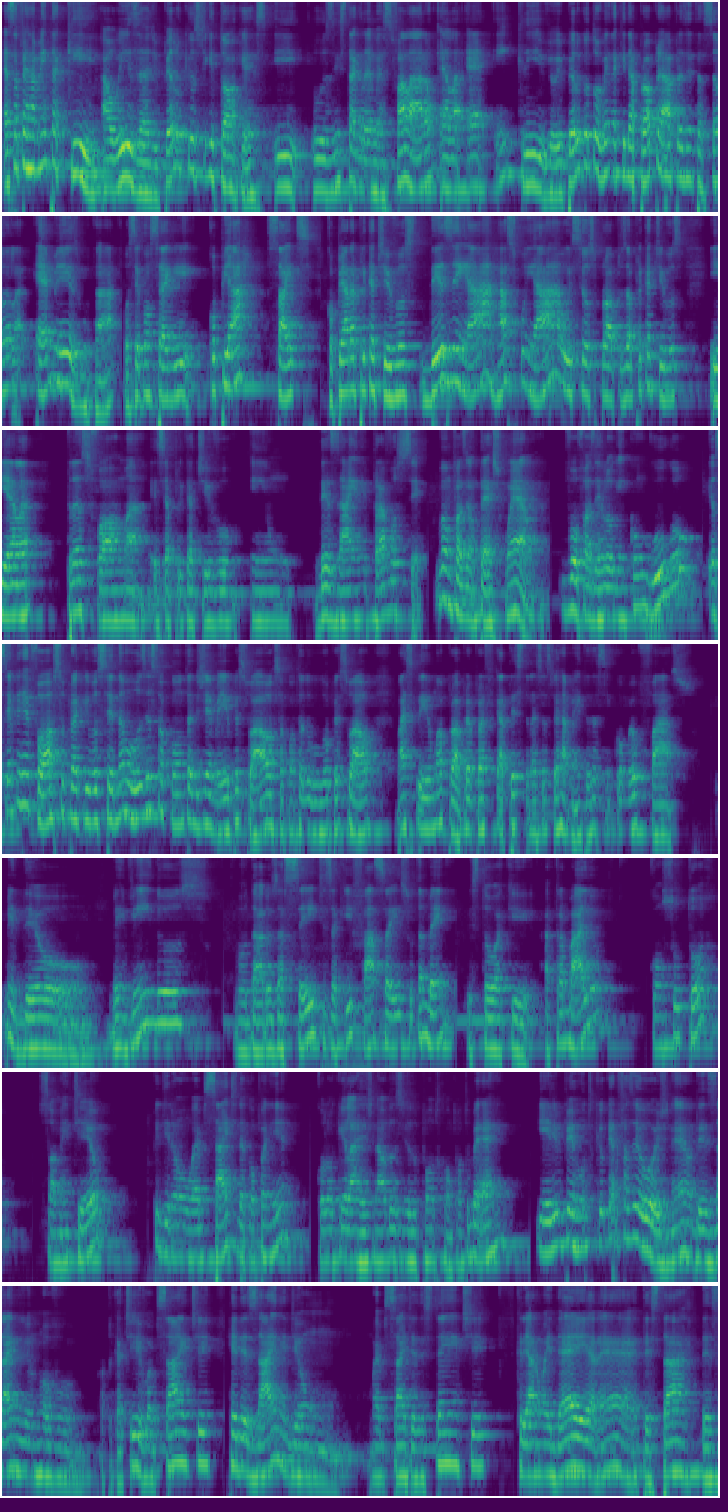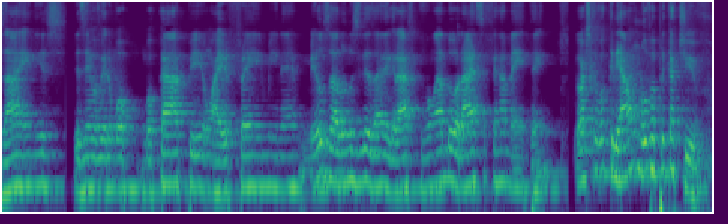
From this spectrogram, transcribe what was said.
Essa ferramenta aqui, a Wizard, pelo que os TikTokers e os Instagramers falaram, ela é incrível. E pelo que eu estou vendo aqui da própria apresentação, ela é mesmo, tá? Você consegue copiar sites, copiar aplicativos, desenhar, rascunhar os seus próprios aplicativos e ela transforma esse aplicativo em um design para você. Vamos fazer um teste com ela? Vou fazer login com o Google. Eu sempre reforço para que você não use a sua conta de Gmail pessoal, a sua conta do Google pessoal, mas crie uma própria para ficar testando essas ferramentas assim como eu faço. Me deu bem-vindos. Vou dar os aceites aqui, faça isso também. Estou aqui a trabalho, consultor, somente eu. Pediram o website da companhia, coloquei lá reginaldosildo.com.br e ele me pergunta o que eu quero fazer hoje, né? O design de um novo aplicativo, website, redesign de um website existente, criar uma ideia, né? testar designs, desenvolver um mockup, um wireframe, né? Meus alunos de design gráfico vão adorar essa ferramenta, hein? Eu acho que eu vou criar um novo aplicativo,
